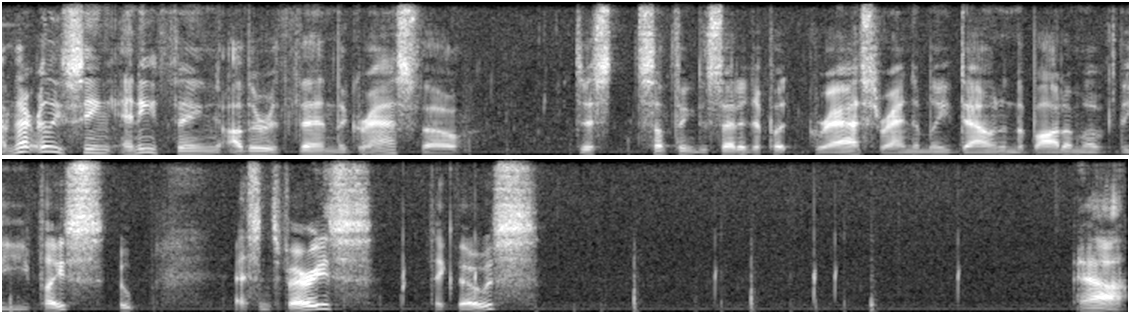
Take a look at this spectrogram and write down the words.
I'm not really seeing anything other than the grass, though. Just something decided to put grass randomly down in the bottom of the place. Oop. Essence berries. Take those. Yeah,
